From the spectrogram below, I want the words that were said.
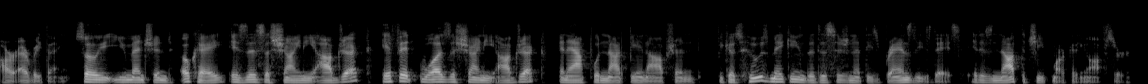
are everything. So you mentioned, okay, is this a shiny object? If it was a shiny object, an app would not be an option because who's making the decision at these brands these days? It is not the chief marketing officer.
